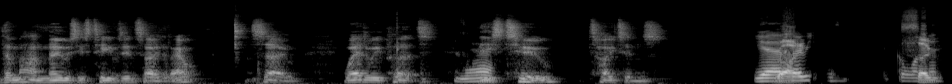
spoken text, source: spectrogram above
the man knows his teams inside and out. So, where do we put Yeah, these two titans? yeah. Right. Very. Go on So- then.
